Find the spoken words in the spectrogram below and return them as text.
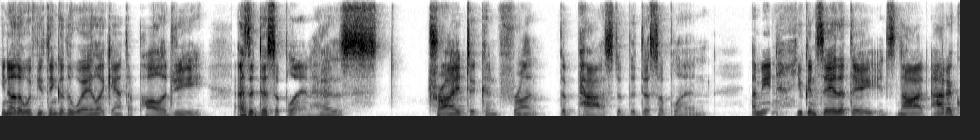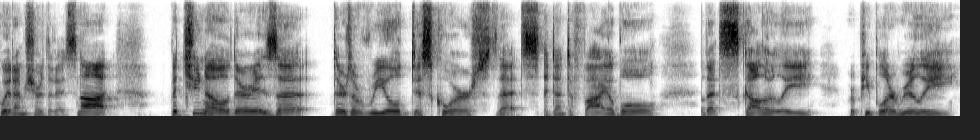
You know, though, if you think of the way like anthropology as a discipline has tried to confront the past of the discipline, I mean, you can say that they it's not adequate. I'm sure that it's not, but you know, there is a there's a real discourse that's identifiable, that's scholarly, where people are really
